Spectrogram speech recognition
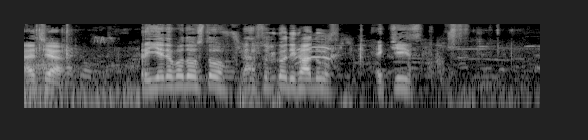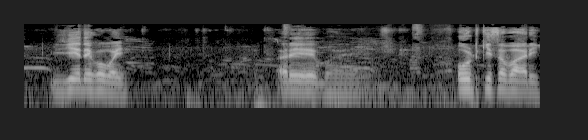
अच्छा। ये देखो दोस्तों, मैं आप सभी को दिखा दूँ एक चीज़। ये देखो भाई। अरे भाई, ऊँट की सवारी।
